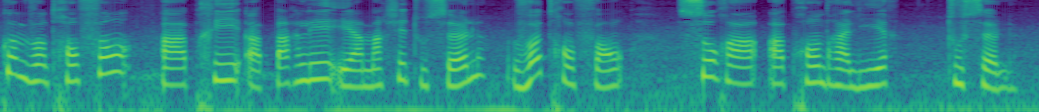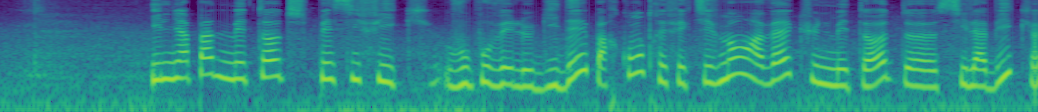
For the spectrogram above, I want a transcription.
Tout comme votre enfant a appris à parler et à marcher tout seul, votre enfant saura apprendre à lire tout seul. Il n'y a pas de méthode spécifique. Vous pouvez le guider par contre effectivement avec une méthode euh, syllabique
